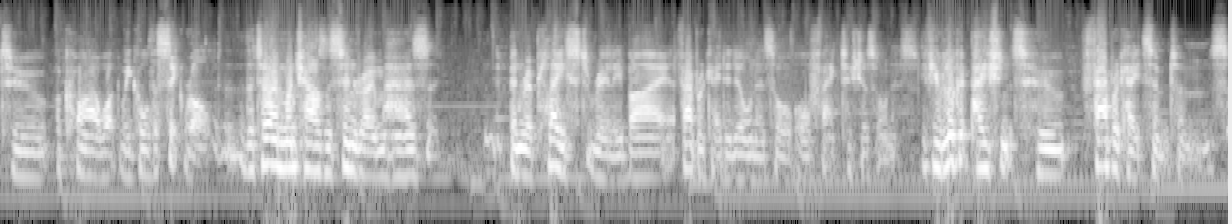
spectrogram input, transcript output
to acquire what we call the sick role. The term Munchausen syndrome has been replaced really by fabricated illness or, or, factitious illness. If you look at patients who fabricate symptoms,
